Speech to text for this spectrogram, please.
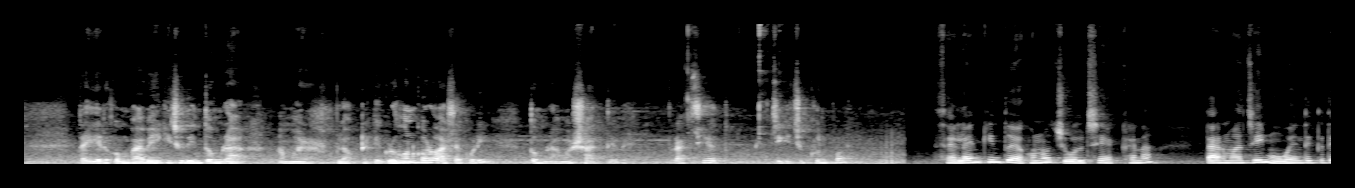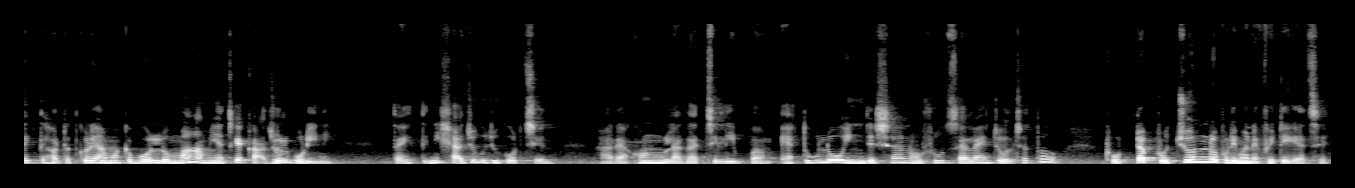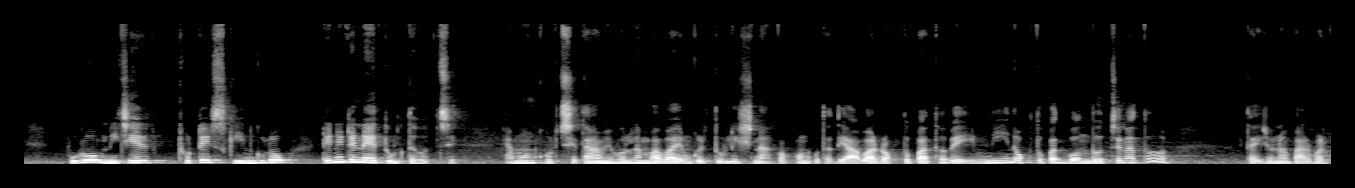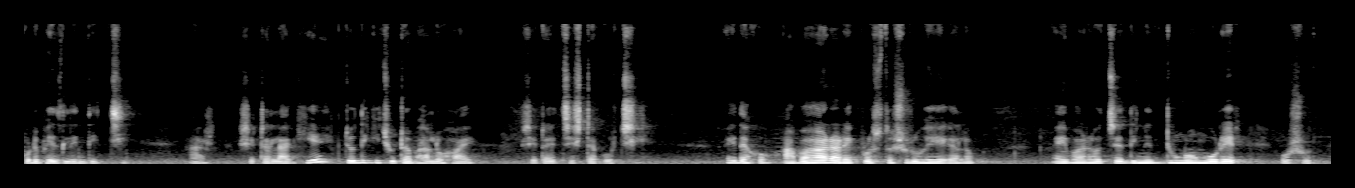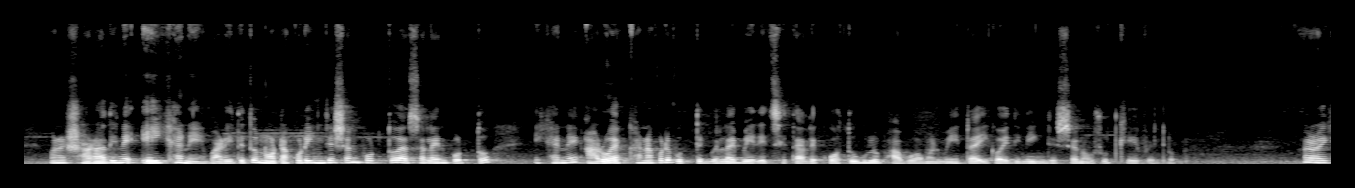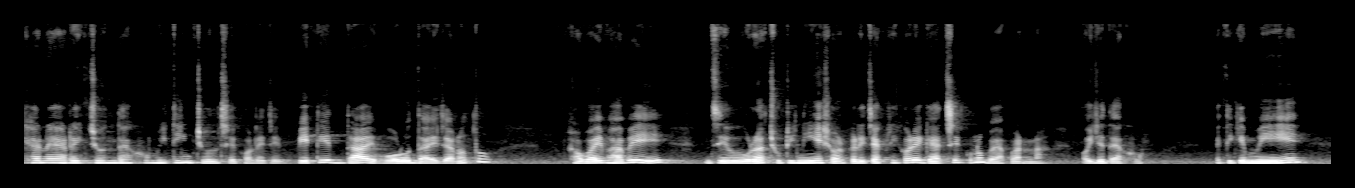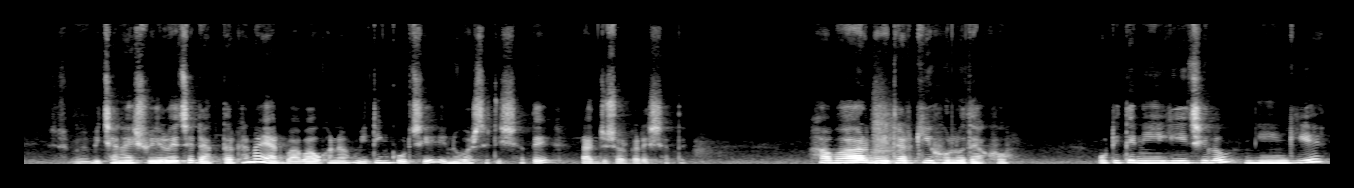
তাই এরকমভাবেই কিছুদিন তোমরা আমার ব্লগটাকে গ্রহণ করো, আশা করি তোমরা আমার সাথ দেবে। রাখছি ফিরছি কিছুক্ষণ পর। স্যালাইন কিন্তু এখনও চলছে একখানা। তার মাঝেই মোবাইল দেখতে দেখতে হঠাৎ করে আমাকে বলল, মা, আমি আজকে কাজল পড়িনি। তাই তিনি সাজুগুজু করছেন। আর এখন লাগাচ্ছে লিপ বাম এতগুলো ইঞ্জেকশান ওষুধ, স্যালাইন চলছে তো। ঠোঁটটা প্রচণ্ড পরিমাণে ফেটে গেছে। পুরো নিচের ঠোঁটের স্কিনগুলো টেনে টেনে তুলতে হচ্ছে। এমন করছে। তা আমি বললাম, বাবা এরকম করে তুলিস না। কখন, কোথা দিয়ে আবার রক্তপাত হবে? এমনিই রক্তপাত বন্ধ হচ্ছে না তো। তাই জন্য বারবার করে ভেজলিন দিচ্ছি। আর সেটা লাগিয়ে যদি কিছুটা ভালো হয়, সেটাই চেষ্টা করছি। এই দেখো, আবার আরেক প্রস্ত শুরু হয়ে গেল। এবার হচ্ছে দিনে দু নম্বরের ওষুধ। মানে সারাদিনে এইখানে, বাড়িতে তো নটা করে ইঞ্জেকশন পড়তো, অ্যাসালাইন পড়তো। এখানে আরও একখানা করে প্রত্যেক বেলায় বেড়েছে। তাহলে কতগুলো ভাবো? আমার মেয়েটা এই কয়দিনে ইঞ্জেকশন ওষুধ খেয়ে ফেলল। আর এখানে আরেকজন দেখো মিটিং চলছে কলেজে পেটের দায়, বড় দায়, জানো তো? সবাই ভাবে যে ওরা ছুটি নিয়ে সরকারি চাকরি করে, গেছে কোনো ব্যাপার না। ওই যে দেখো, এদিকে মেয়ে বিছানায় শুয়ে রয়েছে ডাক্তারখানায়, আর বাবা ওখানে মিটিং করছে ইউনিভার্সিটির সাথে, রাজ্য সরকারের সাথে। আবার মেয়েটার কি হলো দেখো। ওটিতে নিয়ে গিয়েছিল, নিয়ে গিয়ে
